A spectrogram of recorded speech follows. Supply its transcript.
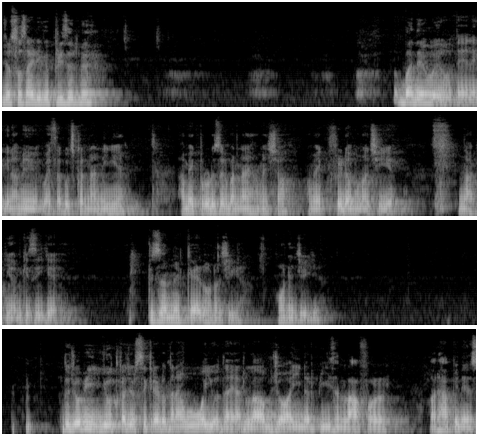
जो सोसाइटी के प्रिजन में बंधे हुए होते हैं लेकिन हमें वैसा कुछ करना नहीं है। हमें एक प्रोड्यूसर बनना है हमेशा। हमें एक फ्रीडम होना चाहिए, ना कि हम किसी के प्रिजन में कैद होना चाहिए, होने चाहिए। तो जो भी यूथ का जो सीक्रेट होता है ना, वो वही होता है यार। Love joy inner peace and laughter और हैप्पीनेस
